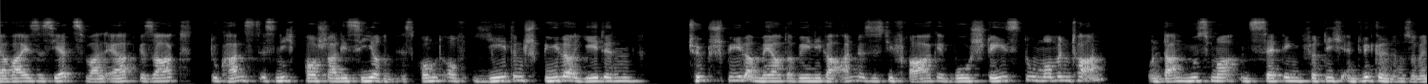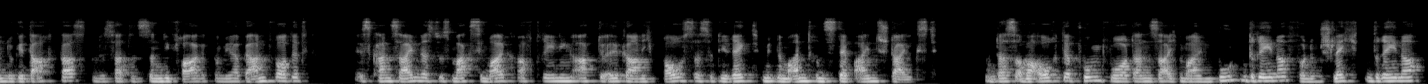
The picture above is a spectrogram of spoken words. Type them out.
der weiß es jetzt, weil er hat gesagt, du kannst es nicht pauschalisieren. Es kommt auf jeden Spieler, jeden Typ Spieler mehr oder weniger an. Es ist die Frage, wo stehst du momentan? Und dann muss man ein Setting für dich entwickeln. Also wenn du gedacht hast, und das hat jetzt dann die Frage von mir beantwortet, es kann sein, dass du das Maximalkrafttraining aktuell gar nicht brauchst, dass du direkt mit einem anderen Step einsteigst. Und das ist aber auch der Punkt, wo dann, sage ich mal, einen guten Trainer von einem schlechten Trainer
